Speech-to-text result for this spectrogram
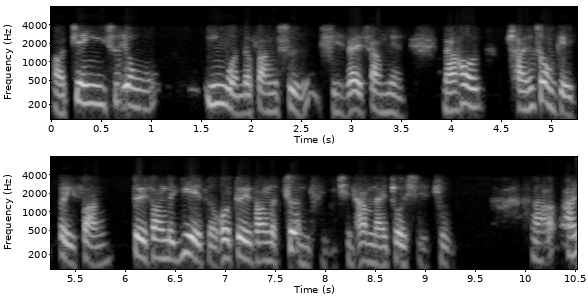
啊，建议是用英文的方式写在上面，然后传送给对方，对方的业者或对方的政府，请他们来做协助，啊啊，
